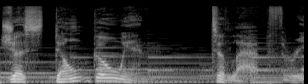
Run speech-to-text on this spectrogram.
just don't go in to lab three.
